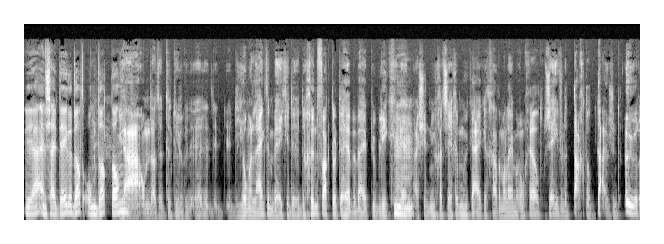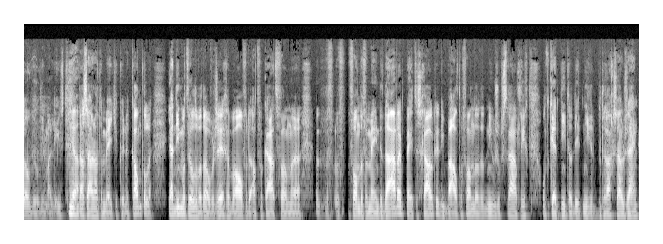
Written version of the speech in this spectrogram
Ja, en zij delen dat omdat dan... Ja, omdat het natuurlijk. eh, Die jongen lijkt een beetje de, de gunfactor te hebben bij het publiek. Mhm. En als je nu gaat zeggen: moet je kijken, het gaat hem alleen maar om geld. 87.000 euro wil hij maar liefst. Ja. Dan zou dat een beetje kunnen kantelen. Ja, niemand wilde wat over zeggen, behalve de advocaat van, eh, van de vermeende dader, Peter Schouten. Die baalt ervan dat het nieuws op straat ligt. Ontkent niet dat dit niet het bedrag zou zijn.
